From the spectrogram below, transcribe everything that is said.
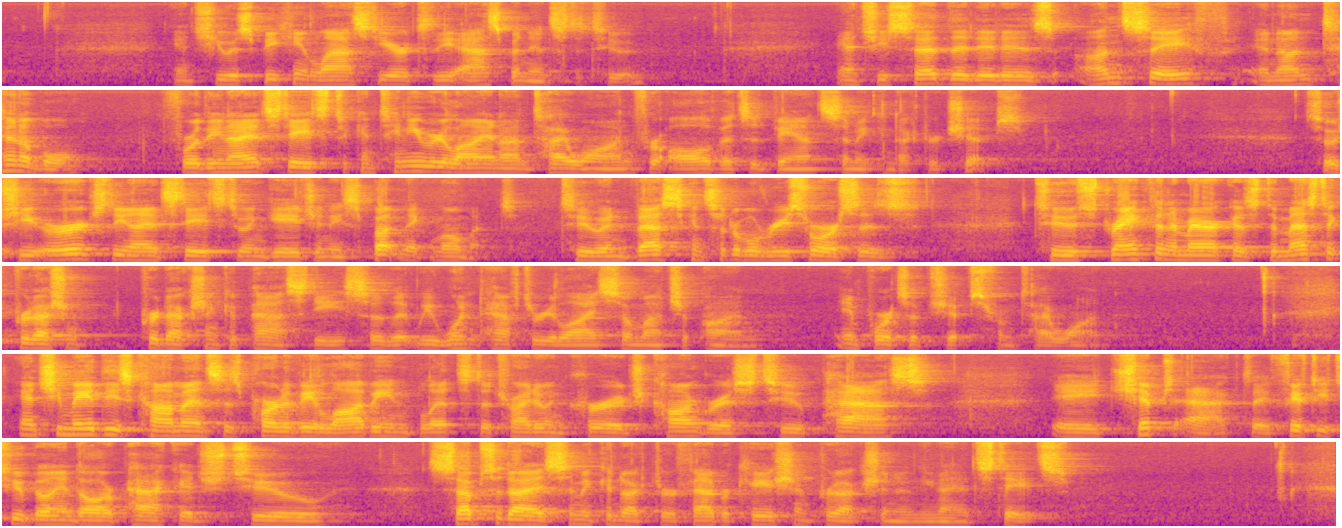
And she was speaking last year to the Aspen Institute and she said that it is unsafe and untenable for the United States to continue relying on Taiwan for all of its advanced semiconductor chips. So she urged the United States to engage in a Sputnik moment, to invest considerable resources to strengthen America's domestic production, production capacity so that we wouldn't have to rely so much upon imports of chips from Taiwan. And she made these comments as part of a lobbying blitz to try to encourage Congress to pass a CHIPS Act, a $52 billion package to subsidize semiconductor fabrication production in the United States.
